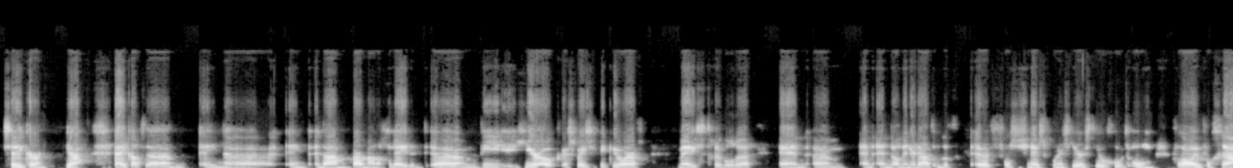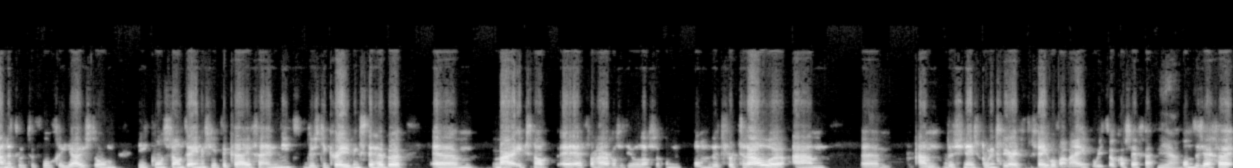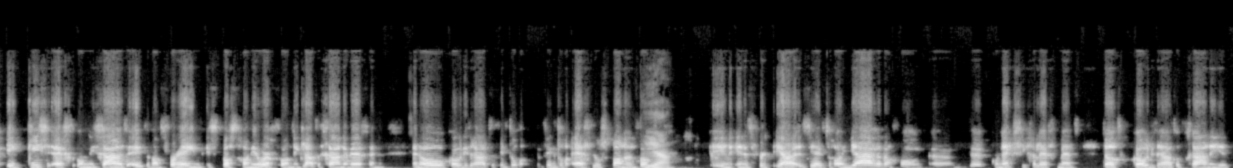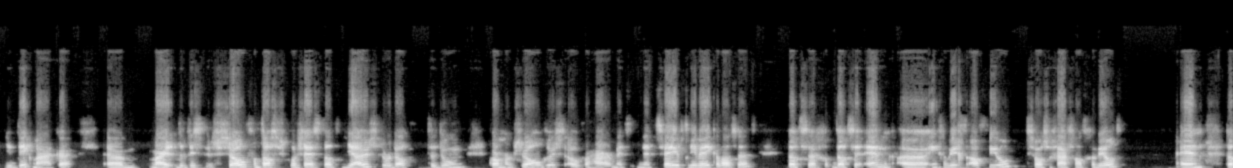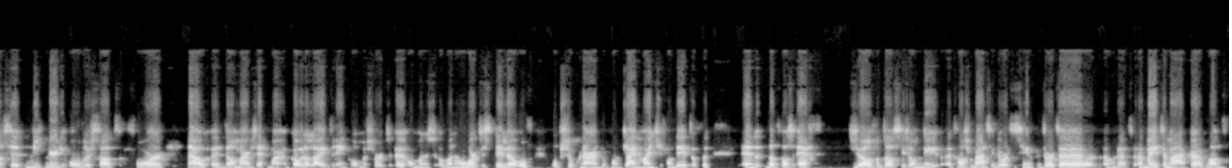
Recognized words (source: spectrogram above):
Zeker, ja. ja ik had um, een, uh, een, een, dame een paar maanden geleden um, die hier ook specifiek heel erg mee struggelde. En, um, en, en dan inderdaad, omdat uh, volgens de Chinese voedingsleer is het heel goed om vooral heel veel granen toe te voegen. Juist om die constante energie te krijgen en niet dus die cravings te hebben. Um, maar ik snap, eh, voor haar was het heel lastig om, om het vertrouwen aan, um, aan de Chinese voedingsleer even te geven, of aan mij, hoe je het ook kan zeggen. Ja. Om te zeggen, ik kies echt om die granen te eten. Want voorheen is, was het gewoon heel erg van, ik laat de granen weg. En, en oh, koolhydraten vind ik toch, vind ik toch echt heel spannend. Want ja in, in het, ja, ze heeft toch al jaren dan gewoon uh, de connectie gelegd met dat koolhydraten of granen je, je dik maken. Um, maar dat is zo'n fantastisch proces dat juist door dat te doen, kwam er zo'n rust over haar. Met net twee of drie weken was het. Dat ze, dat ze en uh, in gewicht afviel, zoals ze graag had gewild. En dat ze niet meer die onrust had voor, nou, uh, dan maar zeg maar een cola light drinken om een soort, uh, om, een, om een honger te stillen of op zoek naar nog een klein handje van dit. Of en dat was echt zo fantastisch om die transformatie door te zien, door te, hoe het, uh, mee te maken. Want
